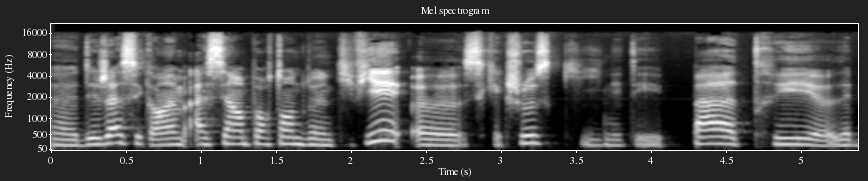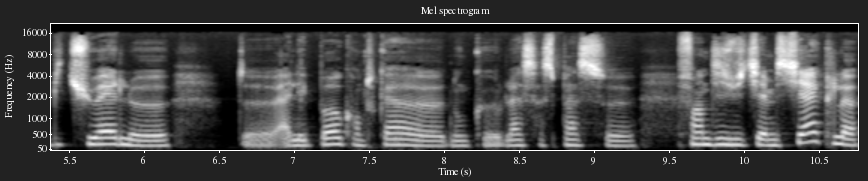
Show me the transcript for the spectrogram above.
Euh, déjà, c'est quand même assez important de le notifier. c'est quelque chose qui n'était pas très habituel à l'époque. En tout cas, donc là, ça se passe fin 18e siècle.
